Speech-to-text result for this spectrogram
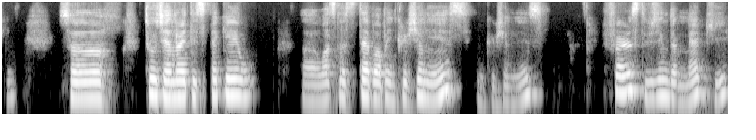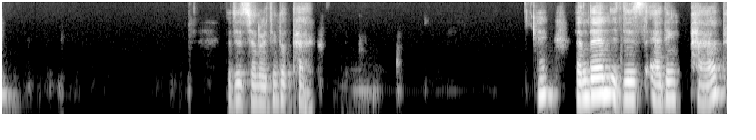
Okay. So to generate this packet, uh, what's the step of encryption is? Encryption is first using the MAC key, it is generating the tag. Okay, and then it is adding pad.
